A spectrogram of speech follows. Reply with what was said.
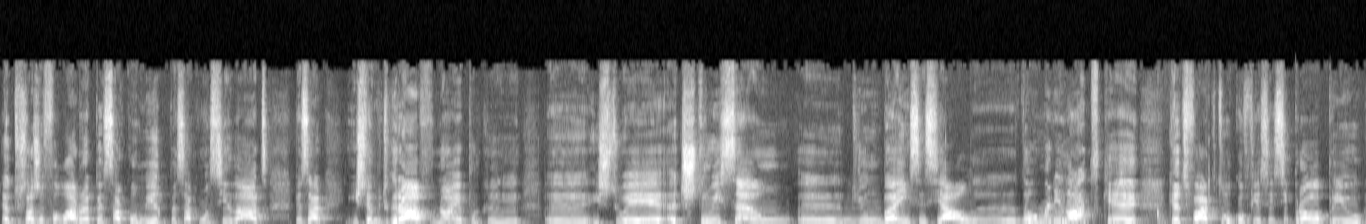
é o que tu estás a falar, não é? Pensar com medo, pensar com ansiedade, pensar. Isto é muito grave, não é? Porque uh, isto é a destruição uh, de um bem essencial uh, da humanidade, que é, que é de facto a confiança em si próprio,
